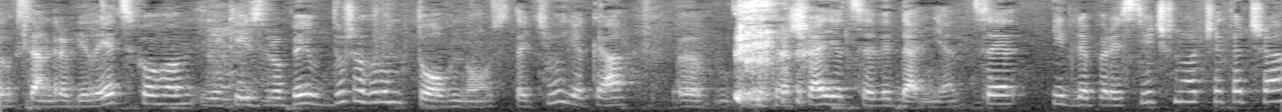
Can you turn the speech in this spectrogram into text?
Олександра Білецького, який зробив дуже ґрунтовну статтю, яка е, прикрашає це видання. Це і для пересічного читача,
